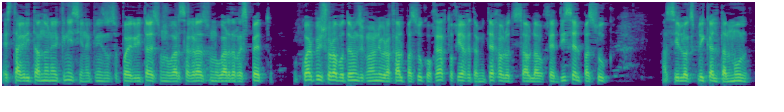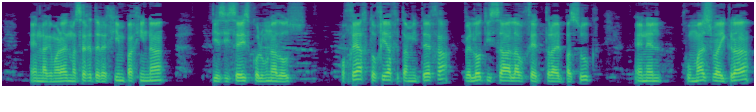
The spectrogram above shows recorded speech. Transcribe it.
está gritando en el knis y en el knis no se puede gritar, es un lugar sagrado, es un lugar de respeto. Dice el pasuk, así lo explica el Talmud en la Gemara de Masejet Erechim, página 16, columna 2. Ojeach tojiach etamiteja velotisa alabjet. Trae el pasuk en el Humash Vaikra,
